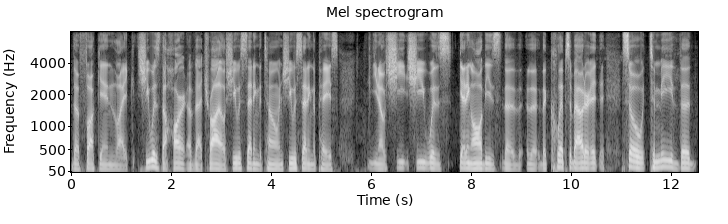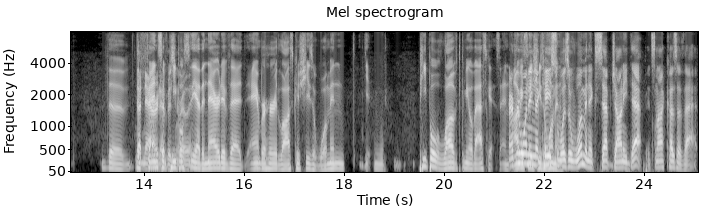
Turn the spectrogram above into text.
the fucking like she was the heart of that trial. She was setting the tone. She was setting the pace. You know, she she was getting all these the the, the clips about her. It so to me the the That defense of people really- yeah the narrative that Amber Heard lost because she's a woman people loved Camille Vasquez and Everyone in the she's a case woman was a woman except Johnny Depp. It's not because of that.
